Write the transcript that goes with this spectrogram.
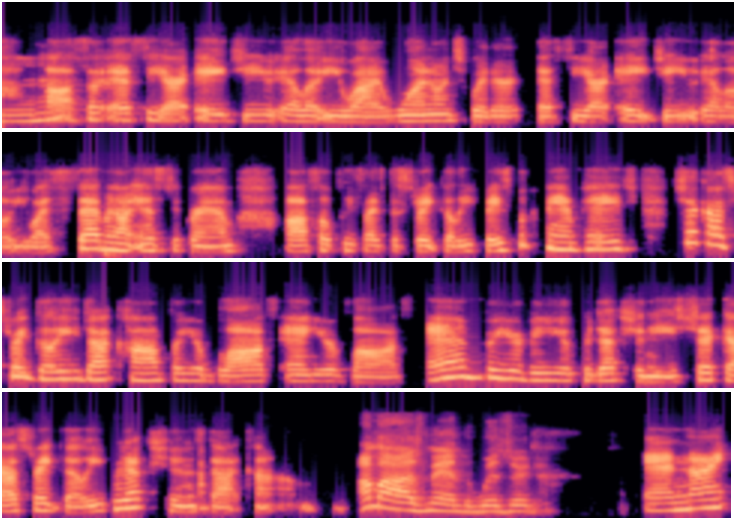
Mm-hmm. Also, S-C-R-A-G-U-L-O-E-Y 1 on Twitter, S-C-R-A-G-U-L-O-E-Y 7 on Instagram. Also, please like the Straight Gully Facebook fan page. Check out straightgully.com for your blogs and your vlogs. And for your video production needs, check out straightgullyproductions.com. I'm Ozman the Wizard. And Naima.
